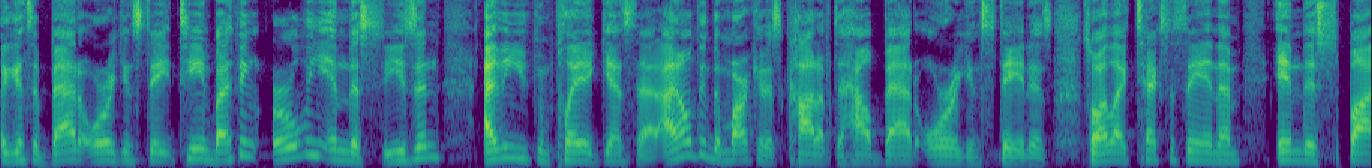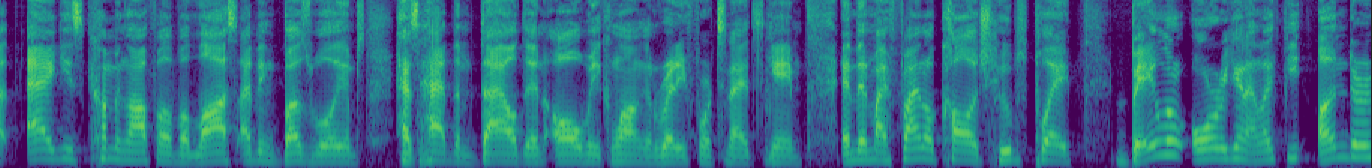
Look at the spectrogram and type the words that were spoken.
against a bad Oregon State team. But I think early in the season, I think you can play against that. I don't think the market has caught up to how bad Oregon State is. So I like Texas A&M in this spot. Aggies coming off of a loss. I think Buzz Williams has had them dialed in all week long and ready ready for tonight's game. And then my final college hoops play Baylor, Oregon. I like the under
